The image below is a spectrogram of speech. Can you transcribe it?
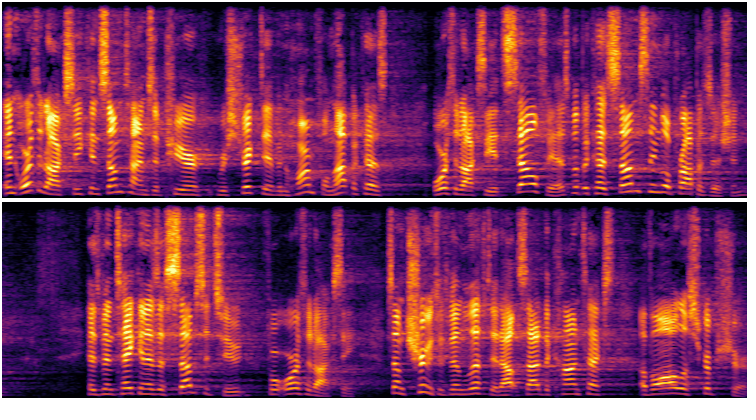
And orthodoxy can sometimes appear restrictive and harmful, not because orthodoxy itself is, but because some single proposition has been taken as a substitute for orthodoxy. Some truth has been lifted outside the context of all of Scripture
